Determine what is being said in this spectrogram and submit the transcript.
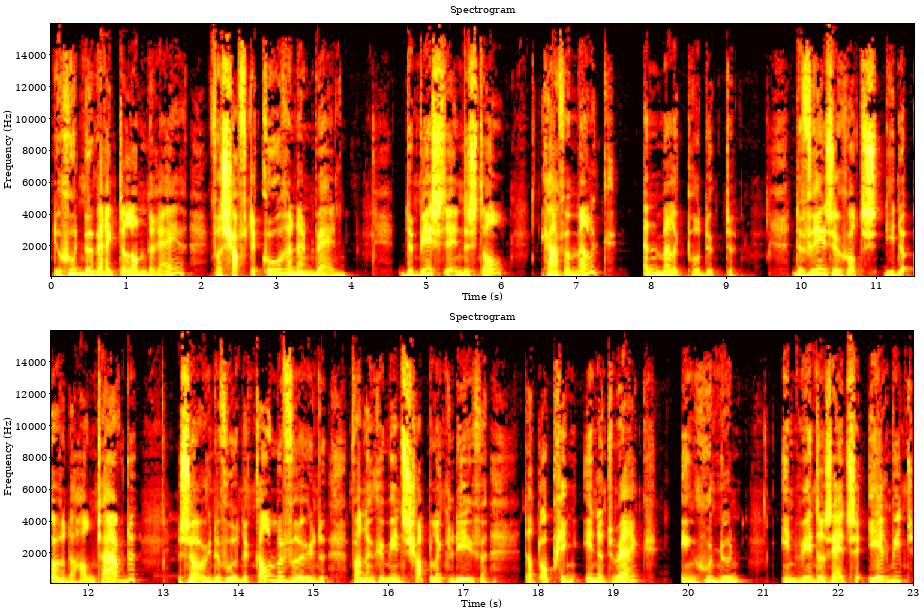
De goed bewerkte landerijen verschaften koren en wijn. De beesten in de stal gaven melk en melkproducten. De vreze Gods die de orde handhaafde, zorgde voor de kalme vreugde van een gemeenschappelijk leven dat opging in het werk, in goed doen, in wederzijdse eerbied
